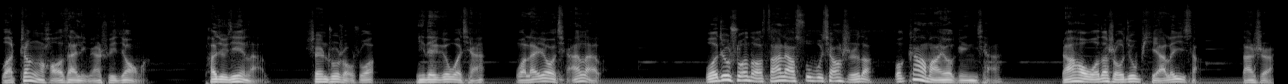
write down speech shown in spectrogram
我正好在里面睡觉嘛，她就进来了，伸出手说：“你得给我钱，我来要钱来了。”我就说道：“咱俩素不相识的，我干嘛要给你钱？”然后我的手就撇了一下，但是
